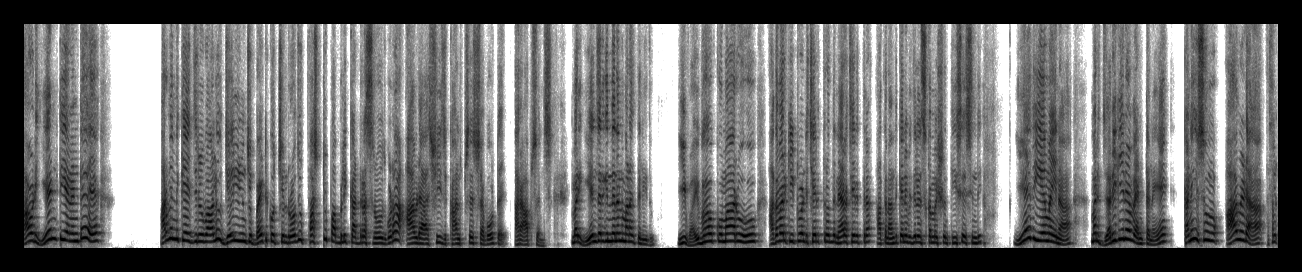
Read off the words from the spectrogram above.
ఆవిడ ఏంటి అని అంటే అరవింద్ కేజ్రీవాల్ జైలు నుంచి బయటకు వచ్చిన రోజు ఫస్ట్ పబ్లిక్ అడ్రస్ రోజు కూడా ఆవిడ she's conscious about her options మరి ఏం జరిగిందనేది మనకు తెలియదు ఈ వైభవ్ కుమారు అదవరకు ఇటువంటి చరిత్ర ఉంది నేర చరిత్ర. అతను అందుకని విజిలెన్స్ కమిషన్ తీసేసింది. ఏది ఏమైనా మరి జరిగిన వెంటనే కనీసం ఆవిడ అసలు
